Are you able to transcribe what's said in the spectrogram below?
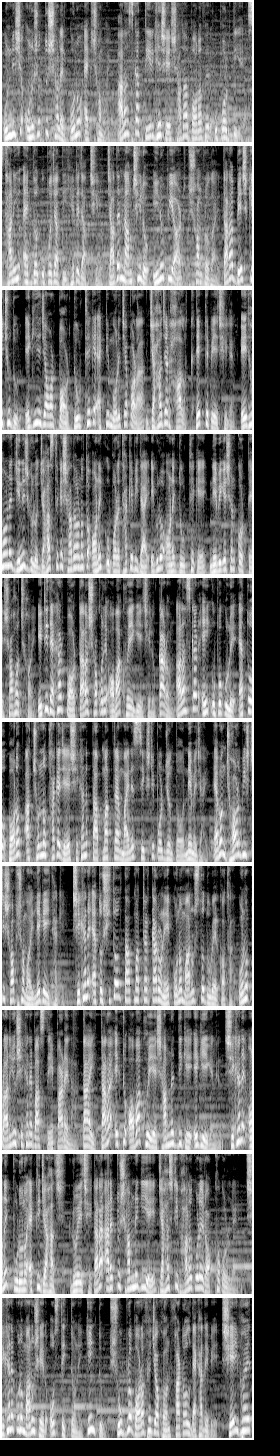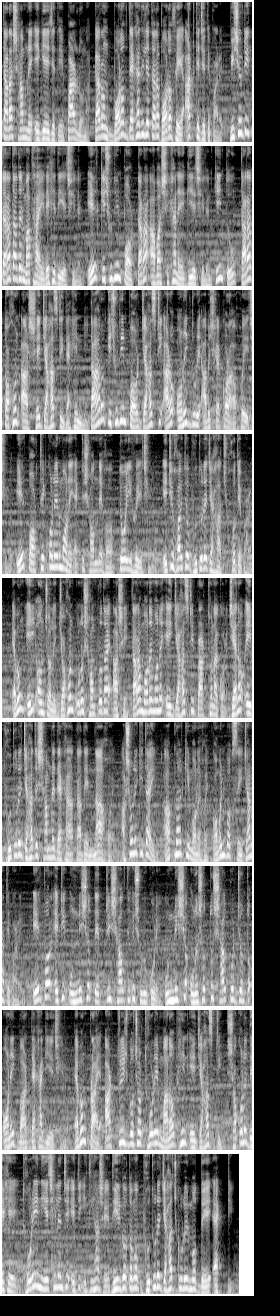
উনিশশো উনসত্তর সালের কোনো এক সময় আলাস্কা তীর ঘেঁষে সাদা বরফের উপর দিয়ে স্থানীয় একদল উপজাতি হেঁটে যাচ্ছিল। যাদের নাম ছিল ইনোপিয়ার্ড সম্প্রদায়। তারা বেশ কিছু দূর এগিয়ে যাওয়ার পর দূর থেকে একটি মরিচা পড়া জাহাজের হাল্ক দেখতে পেয়েছিলেন। এই ধরনের জিনিসগুলো জাহাজ থেকে সাধারণত অনেক উপরে থাকে বিদায় এগুলো অনেক দূর থেকে নেভিগেশন করতে সহজ হয়। এটি দেখার পর তারা সকলে অবাক হয়ে গিয়েছিল, কারণ আলাস্কার এই উপকূলে এত বরফ আচ্ছন্ন থাকে যে সেখানে তাপমাত্রা মাইনাস সিক্সটি পর্যন্ত নেমে যায় এবং ঝড় বৃষ্টি সবসময় লেগেই থাকে। সেখানে এত শীতল তাপমাত্রার কারণে কোনো মানুষ তো দূরের কথা। কোনো প্রাণীও সেখানে বাঁচতে পারে না। তাই তারা একটু অবাক হয়ে সামনের দিকে এগিয়ে গেলেন। সেখানে অনেক পুরনো একটি জাহাজ রয়েছে। তারা আরেকটু সামনে গিয়ে জাহাজটি ভালো করে রক্ষা করলেন। সেখানে কোনো মানুষের অস্তিত্ব নেই। কিন্তু শুভ্র বরফে যখন ফাটল দেখা দেবে, সেই ভয়ে তারা সামনে এগিয়ে যেতে পারল না। কারণ বরফ দেখা দিলে তারা বরফে আটকে যেতে পারে। বিষয়টি তারা তাদের মাথায় রেখে দিয়েছিলেন। এর কিছুদিন পর তারা আবার সেখানে গিয়েছিলেন। কিন্তু তারা তখন আর সেই জাহাজটি দেখেননি। তারও কিছুদিন পর জাহাজটি আরও অনেক দূরে আবিষ্কার করা হয়েছিল। এরপর থেকে মনে একটি সন্দেহ তৈরি হয়েছিল। এটি হয়তো ভুতুরে জাহাজ হতে পারে। এবং এই অঞ্চলে যখন কোনো সম্প্রদায় আসে, তারা মনে মনে এই জাহাজটি প্রার্থনা করে, যেন এই ভুতুরে জাহাজের সামনে দেখা তাদের না হয়। আসলে কি তাই? আপনার কি মনে হয়? কমেন্ট বক্সে জানাতে পারেন। এরপর এটি উনিশশো তেত্রিশ সাল থেকে শুরু করে উনিশশো উনসত্তর সাল পর্যন্ত অনেকবার দেখা গিয়েছিল। এবং প্রায় আটত্রিশ বছর ধরে মানবহীন এই জাহাজটি সকলে দেখে ধরেই নিয়েছিলেন যে এটি ইতিহাসে দীর্ঘতম ভুতুরে জাহাজগুলির মধ্যে একটি।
